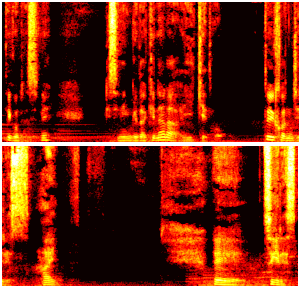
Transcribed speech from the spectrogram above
っていうことですね。リスニングだけならいいけど、という感じです。はい。えー、次です。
